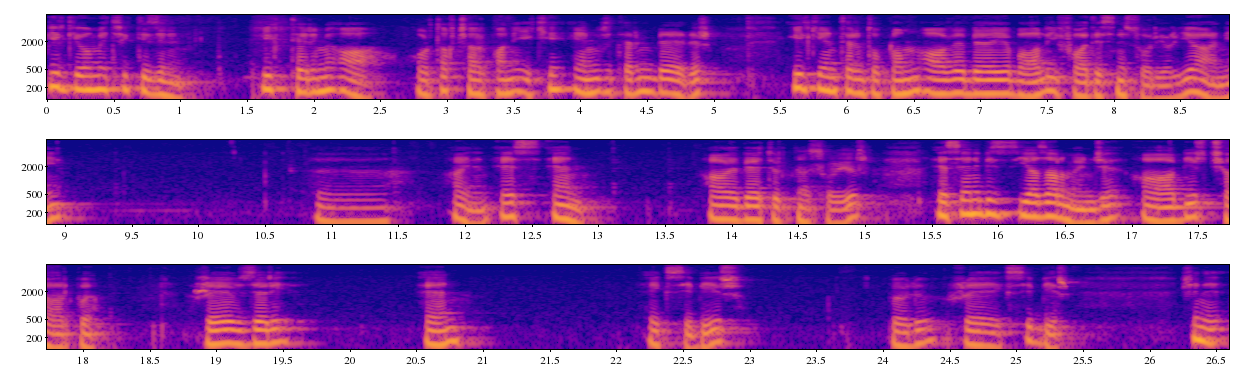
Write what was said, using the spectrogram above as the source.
Bir geometrik dizinin ilk terimi A, ortak çarpanı 2, n'inci terim B'dir. İlk n terim toplamının A ve B'ye bağlı ifadesini soruyor. Yani e, aynen Sn A ve B türünden soruyor. Sn'i biz yazalım önce. A1 çarpı R üzeri n eksi 1 bölü R eksi 1. Şimdi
